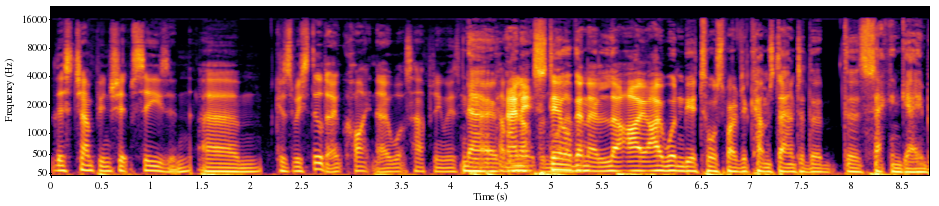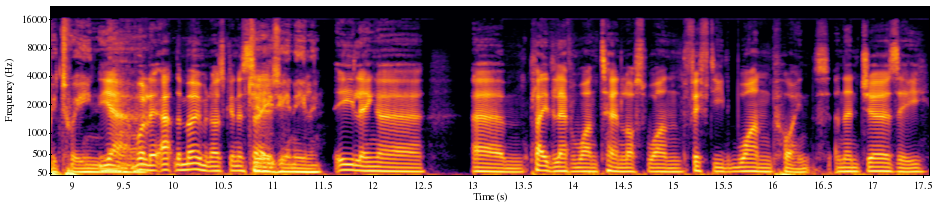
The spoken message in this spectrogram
this championship season, because we still don't quite know what's happening with No, and it's still going to. I, I wouldn't be at all surprised if it comes down to the, the second game between Yeah, uh, well, at the moment, I was going to say Jersey and Ealing. Ealing uh, um, played 11 1 10, lost 1, 51 points. And then Jersey,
